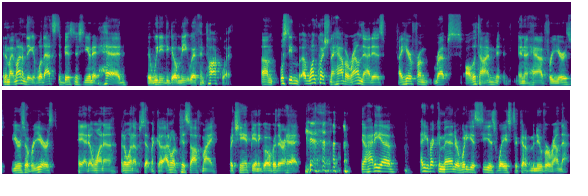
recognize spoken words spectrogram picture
And in my mind, I'm thinking, well, that's the business unit head that we need to go meet with and talk with. Um, well, Steve, uh, one question I have around that is I hear from reps all the time, and I have for years, years over years. Hey, I don't want to, I don't want to upset my, I don't want to piss off my my champion and go over their head. Yeah you know, how do you how do you recommend or what do you see as ways to kind of maneuver around that?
